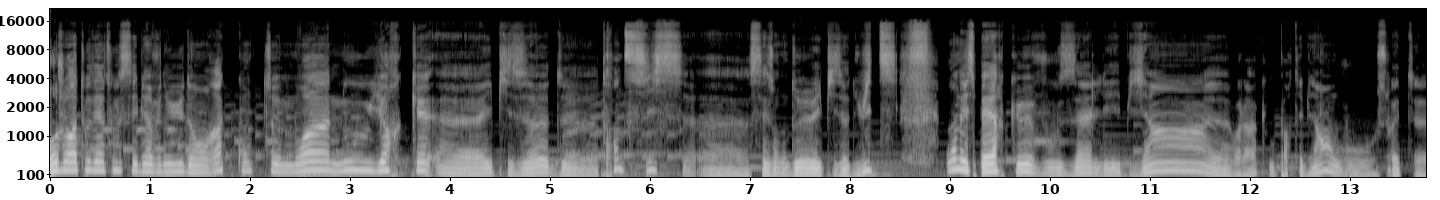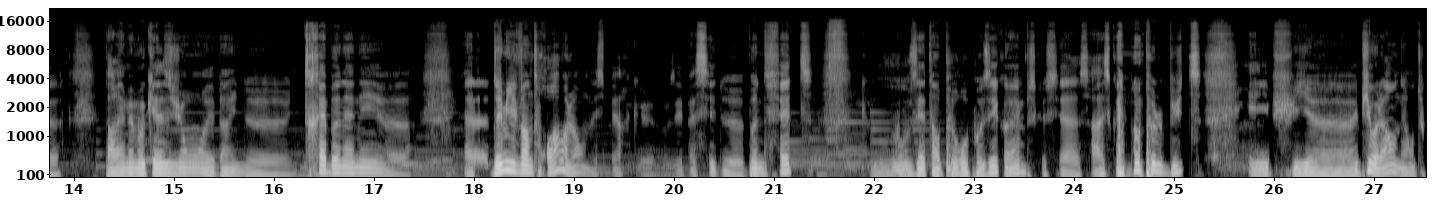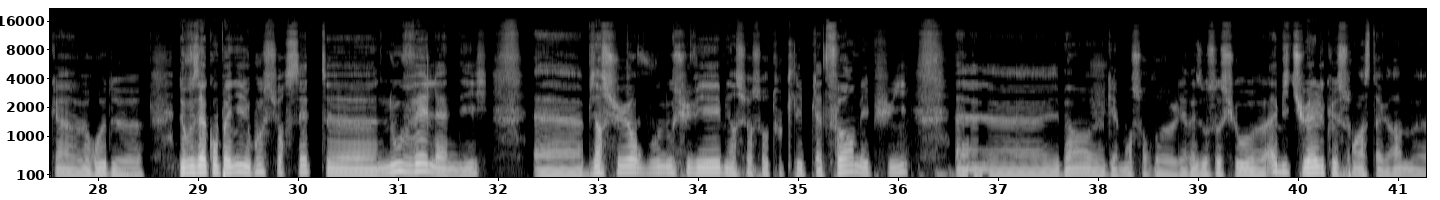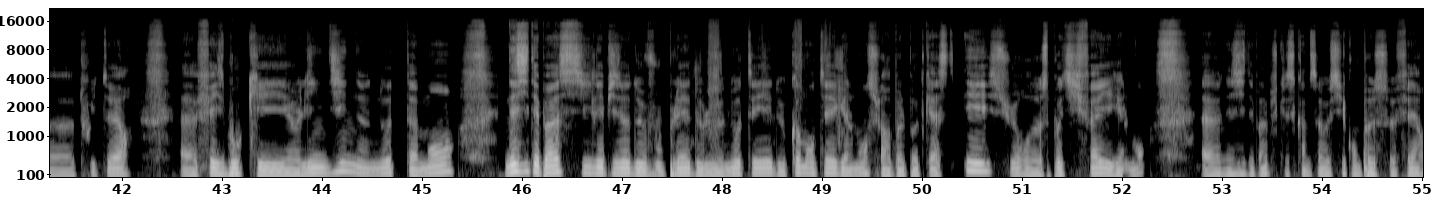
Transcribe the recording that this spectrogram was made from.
Bonjour à toutes et à tous et bienvenue dans Raconte-moi New York, euh, épisode 36, euh, saison 2, épisode 8. On espère que vous allez bien, euh, voilà, que vous portez bien. On vous souhaite par la même occasion eh ben, une, une, très bonne année 2023. Voilà, on espère que vous avez passé de bonnes fêtes, vous êtes un peu reposé quand même, parce que ça, reste quand même un peu le but. Et puis, euh, et puis voilà, on est en tout cas heureux de, de vous accompagner du coup sur cette euh, nouvelle année. Euh, bien sûr, vous nous suivez bien sûr sur toutes les plateformes et puis et ben, également sur les réseaux sociaux habituels que sont Instagram, Twitter, Facebook et LinkedIn notamment. N'hésitez pas, si l'épisode vous plaît, de le noter, de commenter également sur Apple Podcast et sur Spotify également. N'hésitez pas, puisque c'est comme ça aussi qu'on peut se faire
